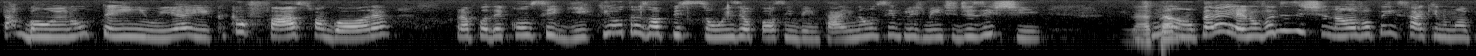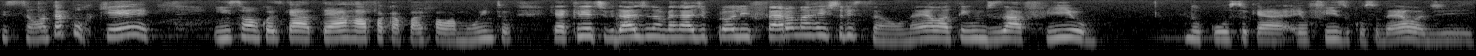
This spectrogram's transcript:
tá bom, eu não tenho, e aí, o que, que eu faço agora para poder conseguir? Que outras opções eu posso inventar e não simplesmente desistir? Exatamente. Não, peraí, eu não vou desistir, não, eu vou pensar aqui numa opção. Até porque, isso é uma coisa que até a Rafa capaz fala muito, que a criatividade, na verdade, prolifera na restrição, né? Ela tem um desafio no curso que eu fiz o curso dela, de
